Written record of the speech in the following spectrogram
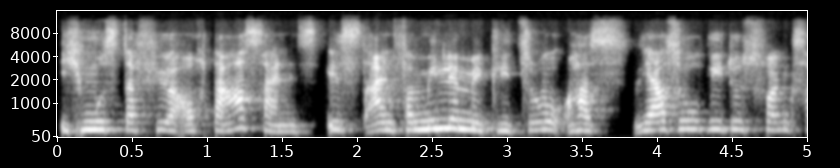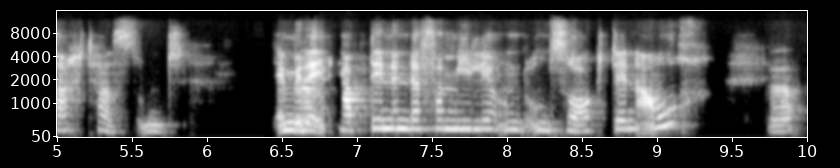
ich muss dafür auch da sein. Es ist ein Familienmitglied, so hast, ja, so wie du es vorhin gesagt hast. Und entweder ja. ich habe den in der Familie und umsorge den auch. Ja.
